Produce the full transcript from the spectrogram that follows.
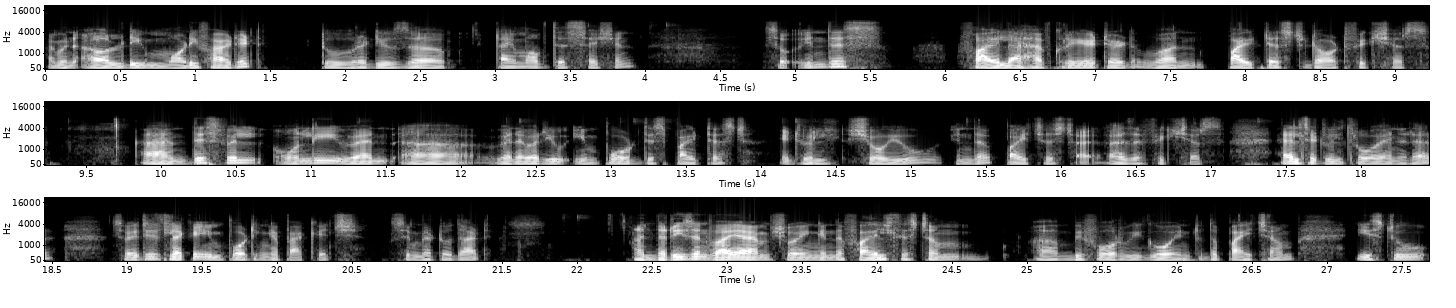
I mean, I already modified it to reduce the time of this session. So in this file, I have created one pytest.fixtures. And this will only when uh, whenever you import this pytest, it will show you in the pytest as a fixtures. Else it will throw an error. So it is like a importing a package similar to that. And the reason why I am showing in the file system uh, before we go into the PyCharm is to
